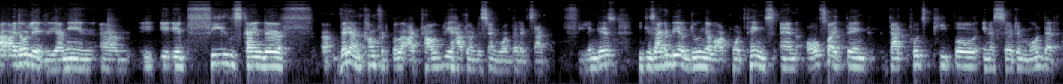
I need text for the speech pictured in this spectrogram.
I, I totally agree. I mean, um, it, it, feels kind of uh, very uncomfortable. I probably have to understand what that exact feeling is because I could be doing a lot more things. And also, I think that puts people in a certain mode that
